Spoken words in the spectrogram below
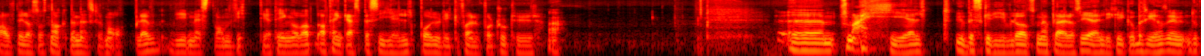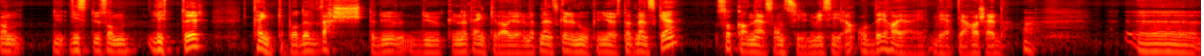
av og også snakket med mennesker som har opplevd de mest vanvittige ting. og Da, da tenker jeg spesielt på ulike former for tortur. Ja. Uh, som er helt ubeskrivelig, og som jeg pleier å si. Jeg liker ikke å beskrive det. Du kan, hvis du som lytter tenker på det verste du, du, kunne tenke deg å gjøre med et menneske, eller noe kunne gjøres med et menneske, så kan jeg sannsynligvis si ja, og det har jeg, vet jeg har skjedd. Ja. Uh,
